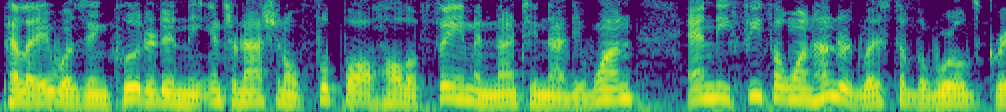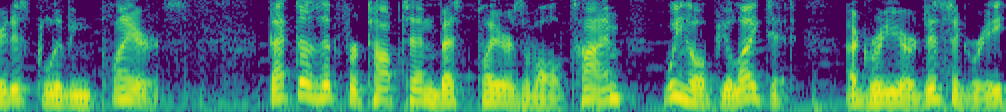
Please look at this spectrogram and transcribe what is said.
Pelé was included in the International Football Hall of Fame in 1991 and the FIFA 100 list of the world's greatest living players. That does it for top 10 best players of all time. We hope you liked it. Agree or disagree,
